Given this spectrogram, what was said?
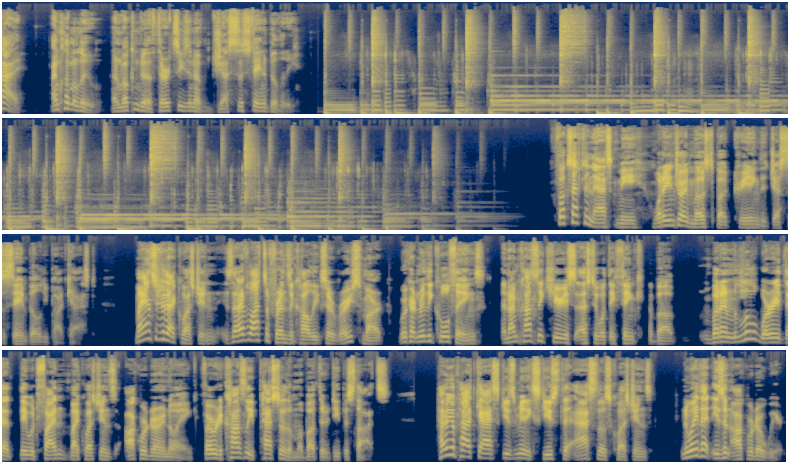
Hi, I'm Clement Lou, and welcome to the third season of Just Sustainability. Folks often ask me what I enjoy most about creating the Just Sustainability podcast. My answer to that question is that I have lots of friends and colleagues who are very smart, work on really cool things, and I'm constantly curious as to what they think about but I'm a little worried that they would find my questions awkward or annoying if I were to constantly pester them about their deepest thoughts. Having a podcast gives me an excuse to ask those questions in a way that isn't awkward or weird.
